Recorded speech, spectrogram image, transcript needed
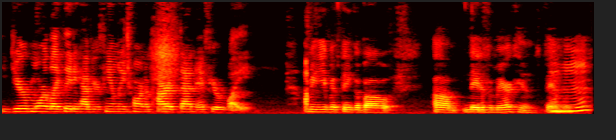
you're more likely to have your family torn apart than if you're white. I mean, even think about um, Native American families. Mhm.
